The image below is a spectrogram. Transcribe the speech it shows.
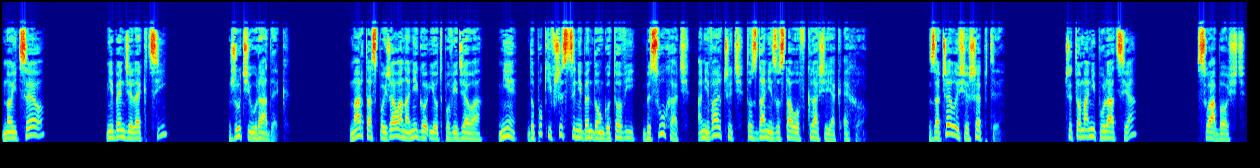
No i co? Nie będzie lekcji? Rzucił Radek. Marta spojrzała na niego i odpowiedziała, nie, dopóki wszyscy nie będą gotowi, by słuchać, a nie walczyć, to zdanie zostało w klasie jak echo. Zaczęły się szepty. Czy to manipulacja? Słabość?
